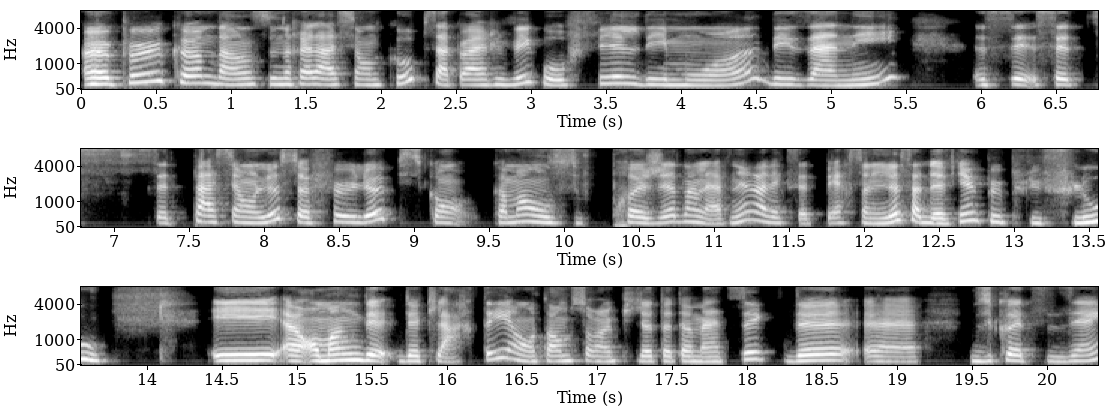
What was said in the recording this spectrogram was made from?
un peu comme dans une relation de couple, ça peut arriver qu'au fil des mois, des années, cette, passion-là, ce feu-là, puis comment on se projette dans l'avenir avec cette personne-là, ça devient un peu plus flou. Et euh, on manque de, clarté, on tombe sur un pilote automatique de, euh, du quotidien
